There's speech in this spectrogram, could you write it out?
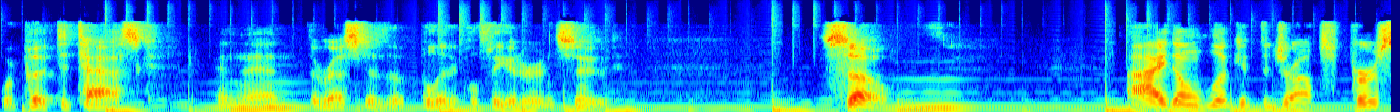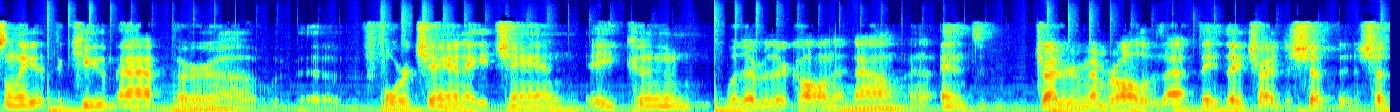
were put to task, and then the rest of the political theater ensued. So, I don't look at the drops personally at the Q map or uh, 4chan, 8chan, 8kun, whatever they're calling it now, and, and try to remember all of that. They, they tried to shut the shut.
